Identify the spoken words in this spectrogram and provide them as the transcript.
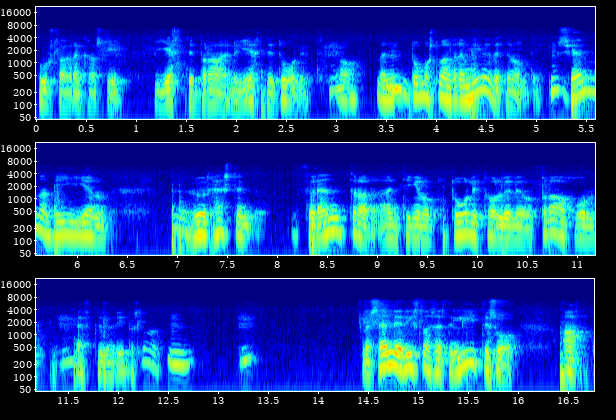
hovslagaren kanske jättebra eller jättedåligt. Ja, men då måste man vara medveten om det. Känna det genom hur hästen förändrar antingen åt dåligt håll eller åt bra håll efter varje beslag. Men sen är islandshästen lite så att,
